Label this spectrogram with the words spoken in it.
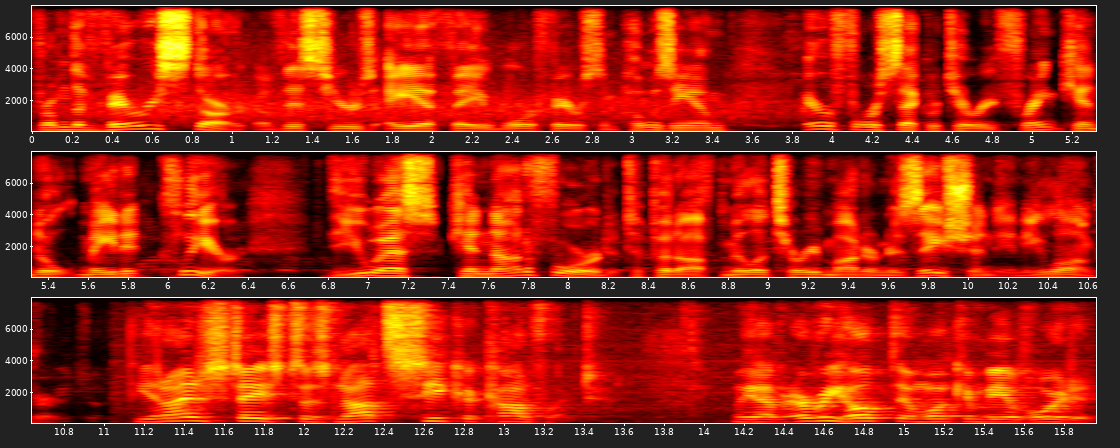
From the very start of this year's AFA Warfare Symposium, Air Force Secretary Frank Kendall made it clear the U.S. cannot afford to put off military modernization any longer. The United States does not seek a conflict. We have every hope that one can be avoided.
